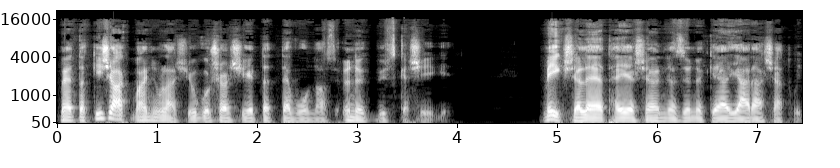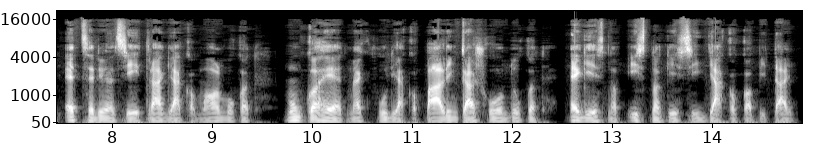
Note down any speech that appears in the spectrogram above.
mert a kizsákmányolás jogosan sértette volna az önök büszkeségét. Mégse lehet helyeselni az önök eljárását, hogy egyszerűen szétrágják a malmokat, munkahelyet megfúrják a pálinkás hordókat, egész nap isznak és szídják a kapitányt.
